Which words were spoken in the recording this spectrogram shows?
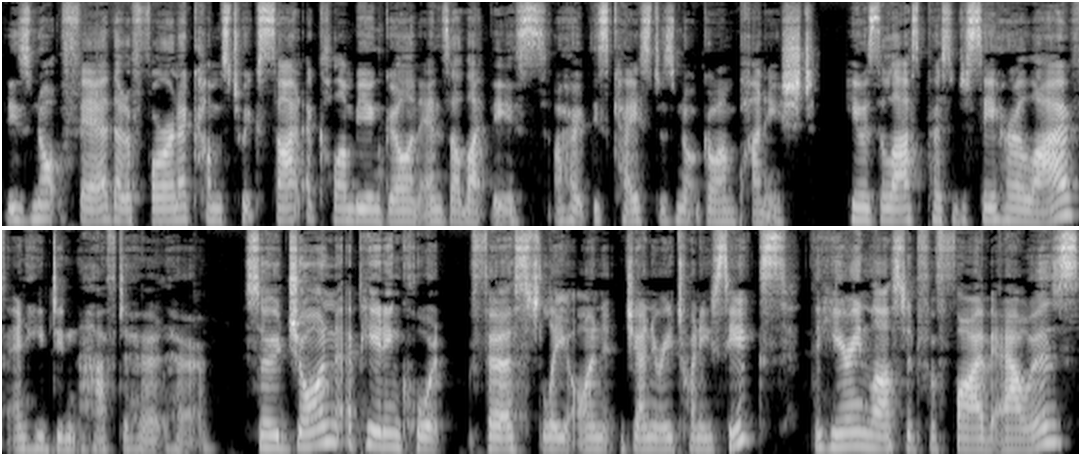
It is not fair that a foreigner comes to excite a Colombian girl and ends up like this. I hope this case does not go unpunished. He was the last person to see her alive, and he didn't have to hurt her. So, John appeared in court firstly on January 26. The hearing lasted for five hours.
